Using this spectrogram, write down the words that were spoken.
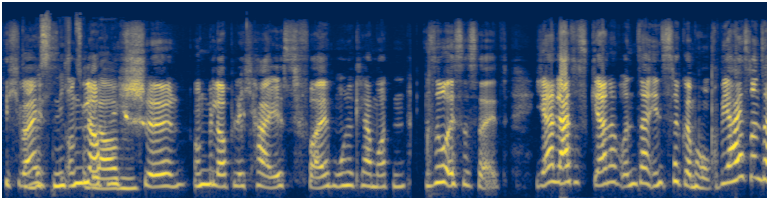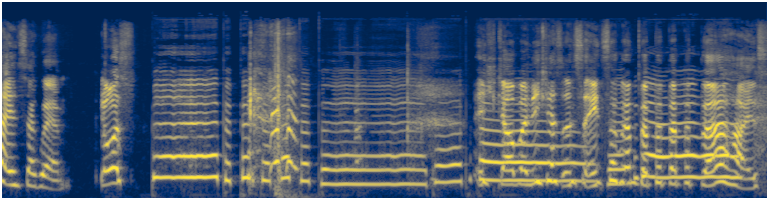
ich Du weiß, unglaublich schön, unglaublich heiß, vor allem ohne Klamotten. So ist es halt. Ja, lad es gerne auf unser Instagram hoch. Wie heißt unser Instagram? Los! Ich glaube nicht, dass unser Instagram heißt.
